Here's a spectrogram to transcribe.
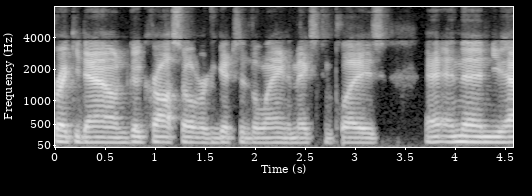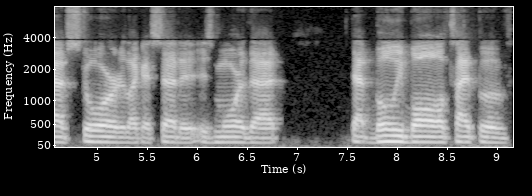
break you down. Good crossover, can get to the lane and make some plays. And, and then you have Storr, like I said, is more that that bully ball type of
